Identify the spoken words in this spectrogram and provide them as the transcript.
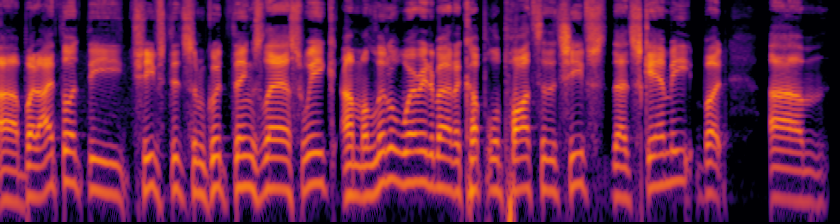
Uh, but I thought the Chiefs did some good things last week. I'm a little worried about a couple of parts of the Chiefs that scare me, but um,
